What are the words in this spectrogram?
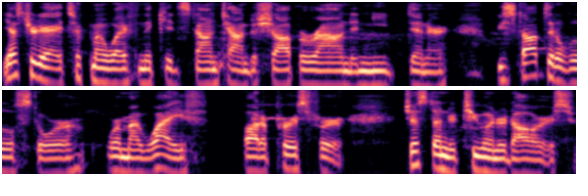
Yesterday, I took my wife and the kids downtown to shop around and eat dinner. We stopped at a little store where my wife bought a purse for just under $200.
